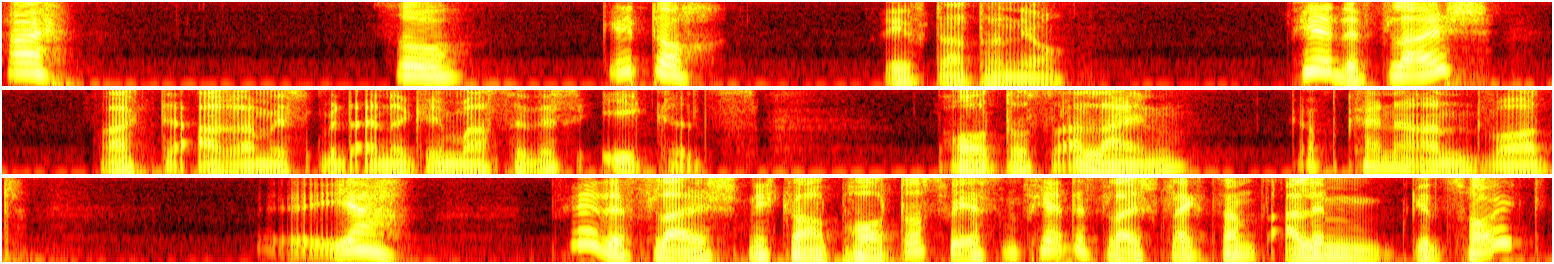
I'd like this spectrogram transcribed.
Ha! So, geht doch, rief D'Artagnan. Pferdefleisch? fragte Aramis mit einer Grimasse des Ekels. Porthos allein gab keine Antwort. »Ja, Pferdefleisch, nicht wahr, Porthos? Wir essen Pferdefleisch, vielleicht samt allem Gezeug?«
